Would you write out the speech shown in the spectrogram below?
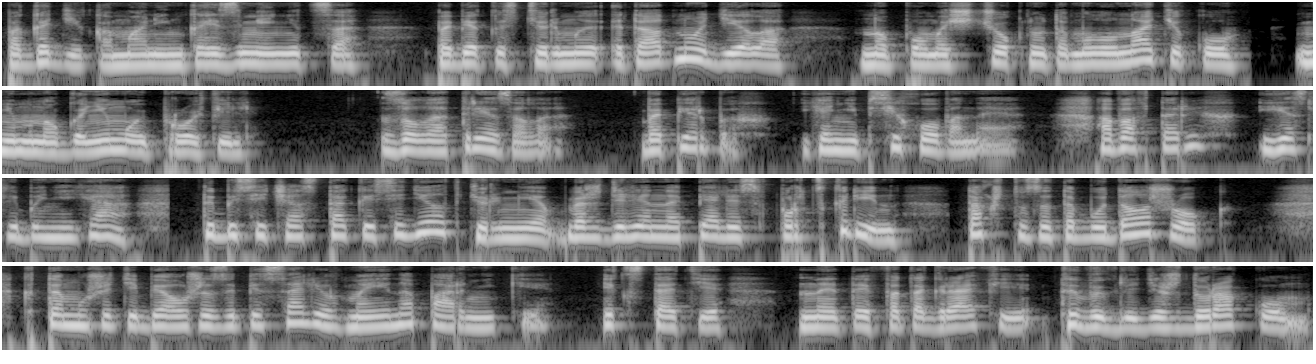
Погоди-ка, маленькая изменится. Побег из тюрьмы – это одно дело, но помощь чокнутому лунатику – немного не мой профиль. Зола отрезала. Во-первых, я не психованная. А во-вторых, если бы не я, ты бы сейчас так и сидел в тюрьме, вожделенно пялись в портскрин, так что за тобой должок. К тому же тебя уже записали в мои напарники. И, кстати, на этой фотографии ты выглядишь дураком».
